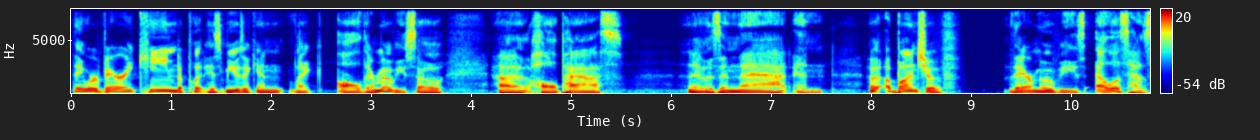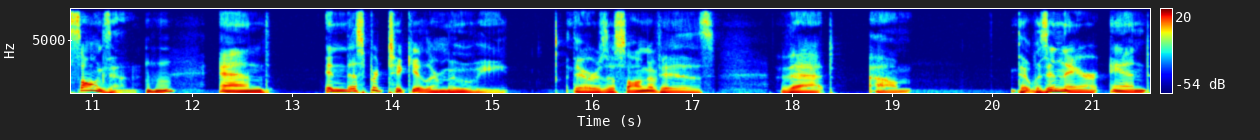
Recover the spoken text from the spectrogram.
they were very keen to put his music in like all their movies. So uh, Hall Pass, it was in that, and a, a bunch of their movies. Ellis has songs in, and in this particular movie, there's a song of his that um, that was in there, and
